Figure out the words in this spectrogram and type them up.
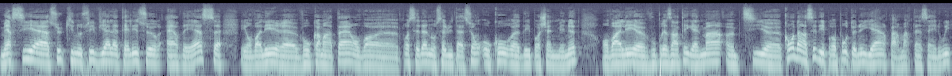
Merci à ceux qui nous suivent via la télé sur RDS. Et on va lire euh, vos commentaires. On va euh, procéder à nos salutations au cours euh, des prochaines minutes. On va aller vous présenter également un petit condensé des propos tenus hier par Martin Saint-Louis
